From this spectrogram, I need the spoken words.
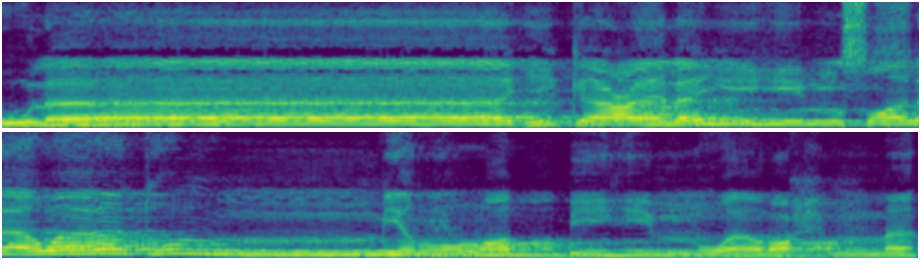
أولئك عليهم صلوات من ربهم ورحمة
